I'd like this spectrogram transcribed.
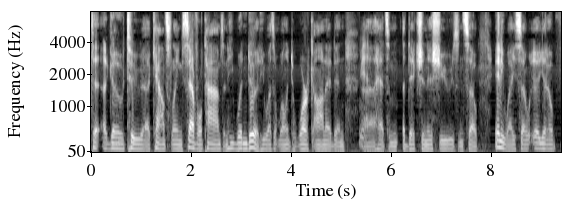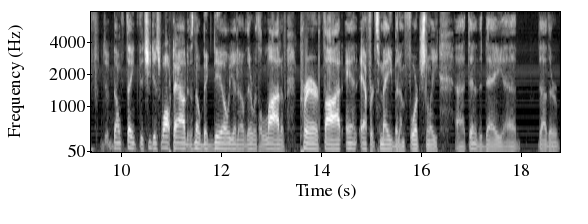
to uh, go to uh, counseling several times, and he wouldn't do it. He wasn't willing to work on it, and yeah. uh, had some addiction issues. And so, anyway, so uh, you know, don't think that she just walked out. It's no big deal. You know, there was a lot of prayer, thought, and efforts made, but unfortunately, uh, at the end of the day, uh, the other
